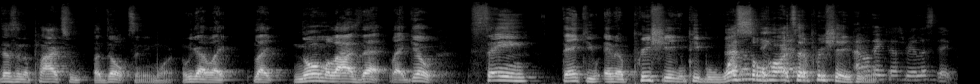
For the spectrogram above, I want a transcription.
doesn't apply to adults anymore. We gotta like like normalize that. Like yo, saying thank you and appreciating people. What's so hard that- to appreciate i don't think that's realistic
